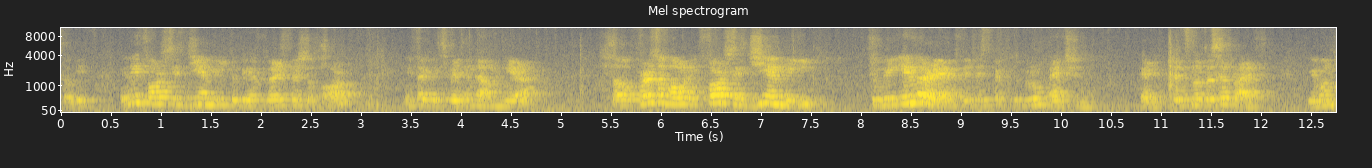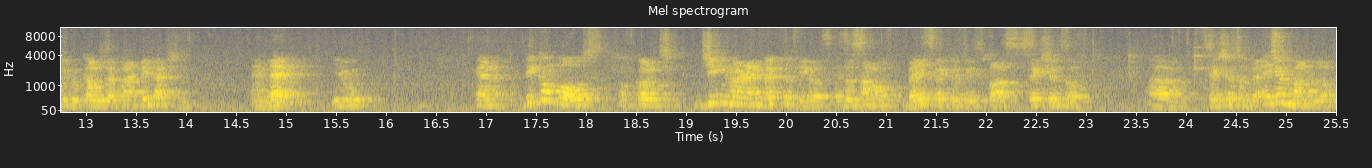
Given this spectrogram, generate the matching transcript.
So it really forces GMB to be a very special form. In fact, it's written down here. So first of all, it forces G and B to be invariant with respect to group action. Okay, that's not a surprise. You want to do Kaluza-Klein reduction. And then you can decompose, of course, G-invariant vector fields as a sum of base vector fields plus sections of uh, sections of the adjoint bundle,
